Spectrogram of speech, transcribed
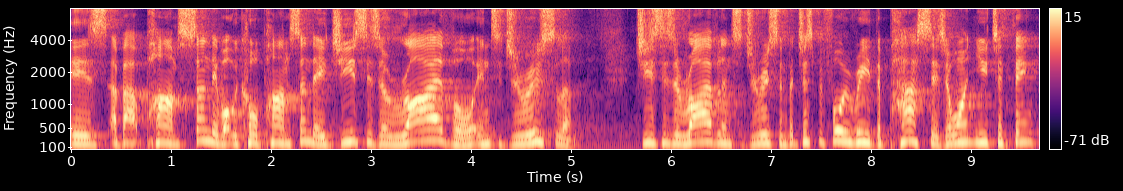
is about Palm Sunday, what we call Palm Sunday, Jesus' arrival into Jerusalem. Jesus' arrival into Jerusalem. But just before we read the passage, I want you to think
